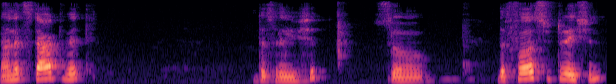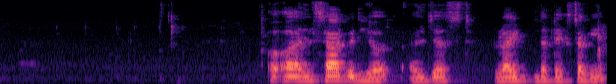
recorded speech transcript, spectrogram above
Now let's start with the solution. So the first iteration, uh, I'll start with here. I'll just write the text again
